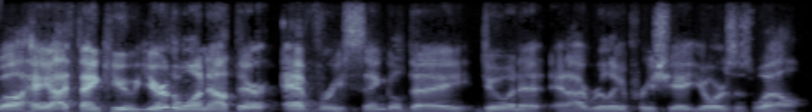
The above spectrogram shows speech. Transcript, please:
Well, hey, I thank you. You're the one out there every single day doing it, and I really appreciate yours as well.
